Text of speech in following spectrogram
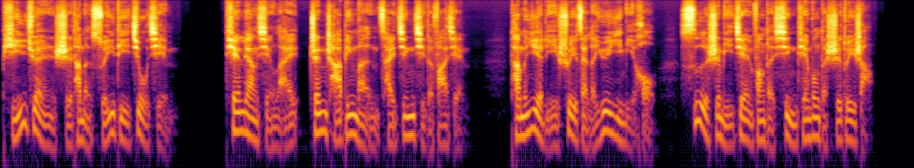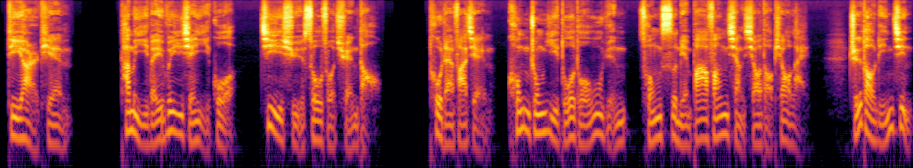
疲倦使他们随地就寝。天亮醒来，侦察兵们才惊奇地发现，他们夜里睡在了约一米厚、四十米见方的信天翁的尸堆上。第二天，他们以为危险已过。继续搜索全岛，突然发现空中一朵朵乌云从四面八方向小岛飘来，直到临近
